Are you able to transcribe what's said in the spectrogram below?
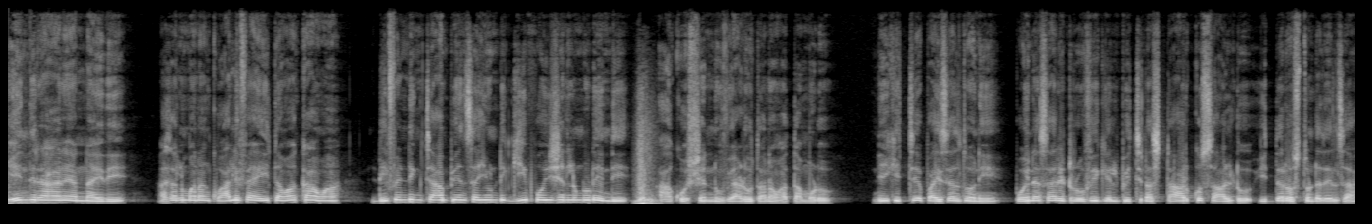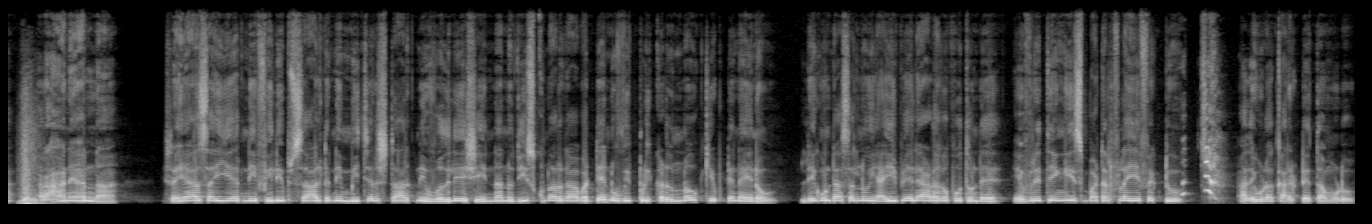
ఏంది రాగానే అన్న ఇది? అసలు మనం క్వాలిఫై అవుతామా కామా? డిఫెండింగ్ ఛాంపియన్స్ అయ్యి ఉండి గీ పొజిషన్లో ఉండేంది ఆ క్వశ్చన్ నువ్వే అడుగుతానవా తమ్ముడు? నీకిచ్చే పైసలతోని పోయినసారి ట్రోఫీ గెలిపించిన స్టార్కు సాల్ట్ ఇద్దరు వస్తుండే తెలుసా? రహానే అన్న శ్రేయాస్ అయ్యర్ని ఫిలిప్ సాల్ట్ని మిచెల్ స్టార్క్ని వదిలేసి నన్ను తీసుకున్నారు కాబట్టే నువ్వు ఇప్పుడు ఇక్కడ ఉన్నావు కెప్టెన్ అయినావు. లేకుంటే అసలు నువ్వు ఐపీఎలే అడగపోతుండే ఎవ్రీథింగ్ ఈజ్ బటర్ఫ్లై ఎఫెక్ట్ అది కూడా కరెక్టే తమ్ముడు.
